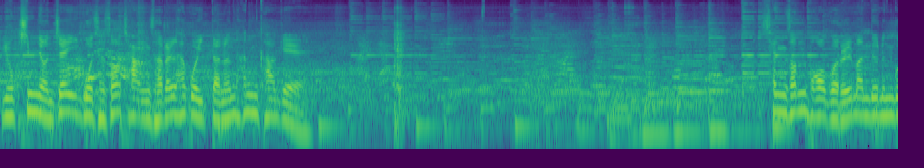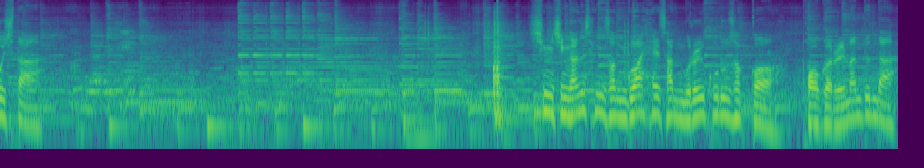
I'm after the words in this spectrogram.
(60년째) 이곳에서 장사를 하고 있다는 한 가게 생선 버거를 만드는 곳이다. 싱싱한 생선과 해산물을 고루 섞어 버거를 만든다.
